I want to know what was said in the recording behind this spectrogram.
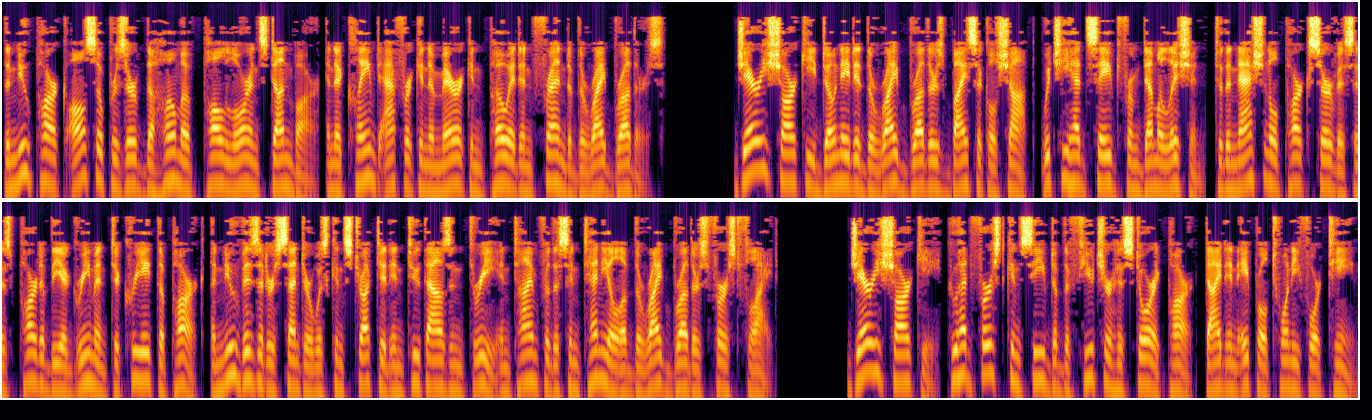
the new park also preserved the home of Paul Laurence Dunbar, an acclaimed African-American poet and friend of the Wright brothers. Jerry Sharkey donated the Wright brothers' bicycle shop, which he had saved from demolition, to the National Park Service as part of the agreement to create the park. A new visitor center was constructed in 2003 in time for the centennial of the Wright brothers' first flight. Jerry Sharkey, who had first conceived of the future historic park, died in April 2014.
